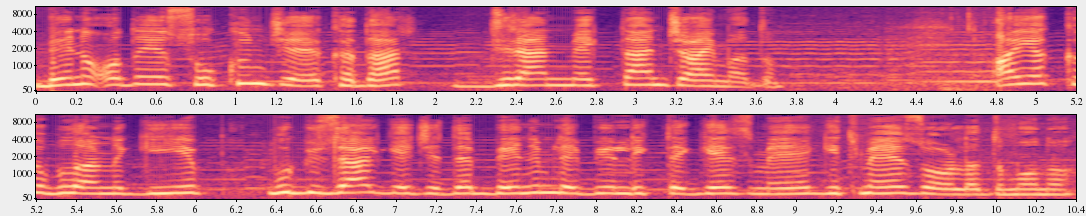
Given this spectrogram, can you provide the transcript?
Beni odaya sokuncaya kadar direnmekten caymadım. Ayakkabılarını giyip bu güzel gecede benimle birlikte gezmeye, gitmeye zorladım onu.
